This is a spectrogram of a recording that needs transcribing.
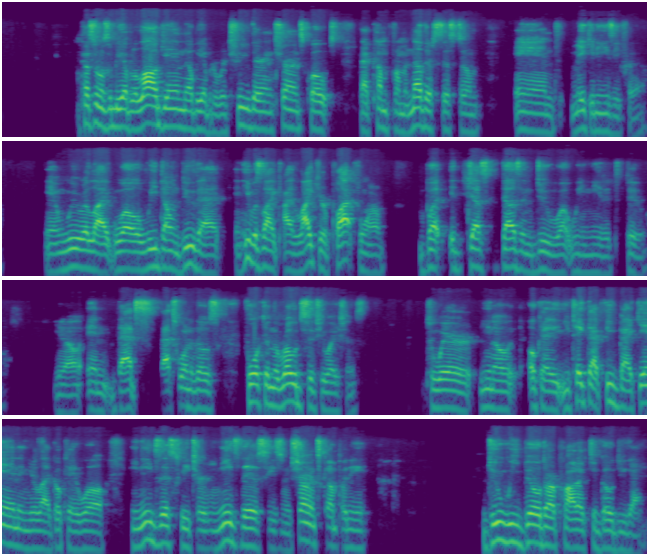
customers will be able to log in they'll be able to retrieve their insurance quotes that come from another system and make it easy for them. And we were like well we don't do that. And he was like i like your platform but it just doesn't do what we needed to do. You know and that's that's one of those fork in the road situations to where you know okay you take that feedback in and you're like okay well he needs this feature he needs this he's an insurance company. Do we build our product to go do that?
